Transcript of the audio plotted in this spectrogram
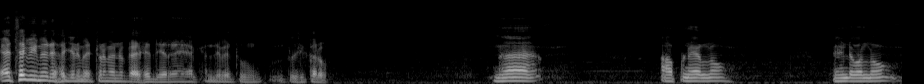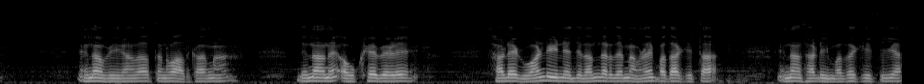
ਇੱਥੇ ਵੀ ਮੇਰੇ ਸੱਜਣ ਮਿੱਤਰ ਮੈਨੂੰ ਪੈਸੇ ਦੇ ਰਹੇ ਆ ਕਹਿੰਦੇ ਵੀ ਤੂੰ ਤੁਸੀਂ ਕਰੋ। ਮੈਂ ਆਪਣੇ ਵੱਲੋਂ ਪਿੰਡ ਵੱਲੋਂ ਇਹਨਾਂ ਵੀਰਾਂ ਦਾ ਧੰਨਵਾਦ ਕਰਨਾ ਜਿਨ੍ਹਾਂ ਨੇ ਔਖੇ ਵੇਲੇ ਸਾਡੇ ਗੁਆਂਢੀ ਨੇ ਜਲੰਧਰ ਦੇ ਮੈਂ ਹੁਣੇ ਪਤਾ ਕੀਤਾ ਇਹਨਾਂ ਸਾਡੀ ਮਦਦ ਕੀਤੀ ਆ।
